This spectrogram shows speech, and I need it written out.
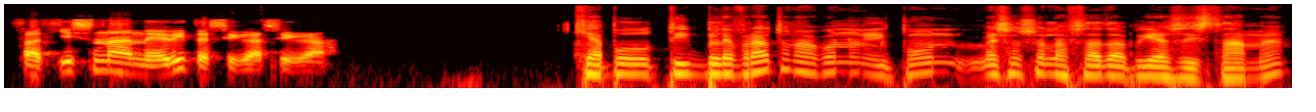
θα αρχίσει να αναιρείται σιγά σιγά. Και από την πλευρά των αγώνων λοιπόν, μέσα σε όλα αυτά τα οποία συζητάμε,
